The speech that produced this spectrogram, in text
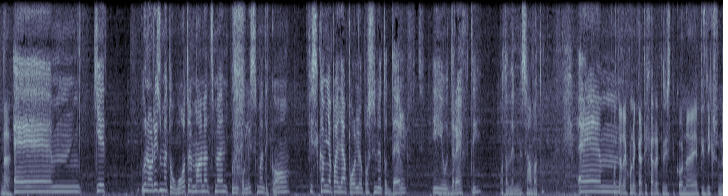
ναι. Ε, μ, και γνωρίζουμε το water management που είναι πολύ σημαντικό. Φυσικά μια παλιά πόλη όπως είναι το Delft ή η Ουτρέχτη όταν δεν είναι Σάββατο. Ε, μ, Όταν έχουν κάτι χαρακτηριστικό να επιδείξουν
